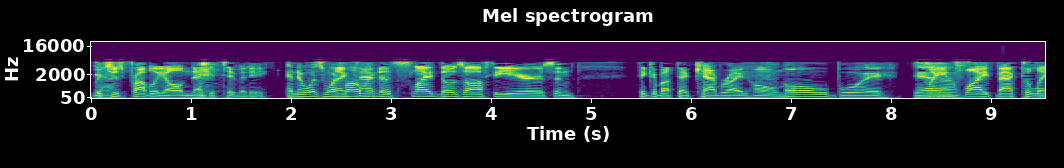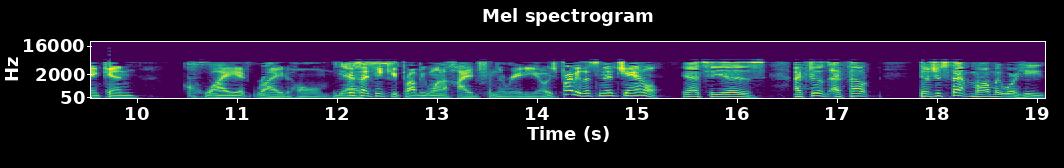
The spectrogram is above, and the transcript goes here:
which Yeah. is probably all negativity. And there was one like time moment. to slide those off the ears and think about that cab ride home. oh boy, yeah. Plane flight back to Lincoln. Quiet ride home. Yes. Because I think you probably want to hide from the radio. He's probably listening to channel. Yes, he is. I feel. I felt. There's just that moment where he.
